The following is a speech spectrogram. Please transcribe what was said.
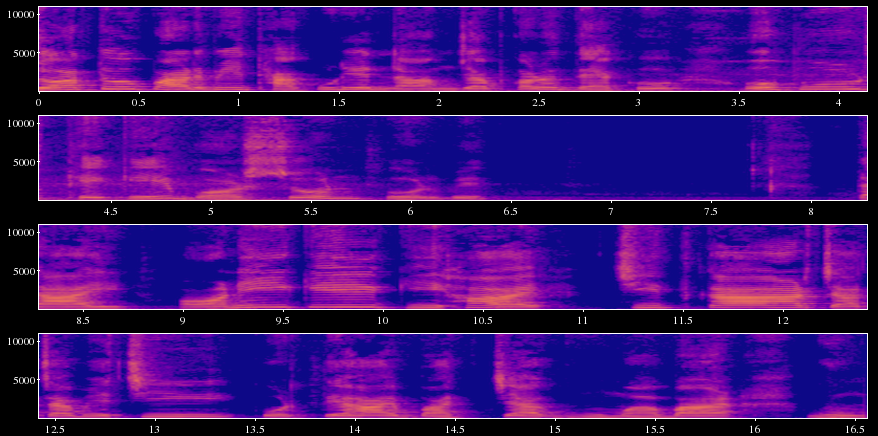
যত পারবে ঠাকুরের নাম জপ করো, দেখো ওপর থেকে বর্ষণ করবে। তাই অনেকে কি হয়, চিৎকার, চেঁচামেচি করতে হয় বাচ্চা ঘুমাবার, ঘুম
